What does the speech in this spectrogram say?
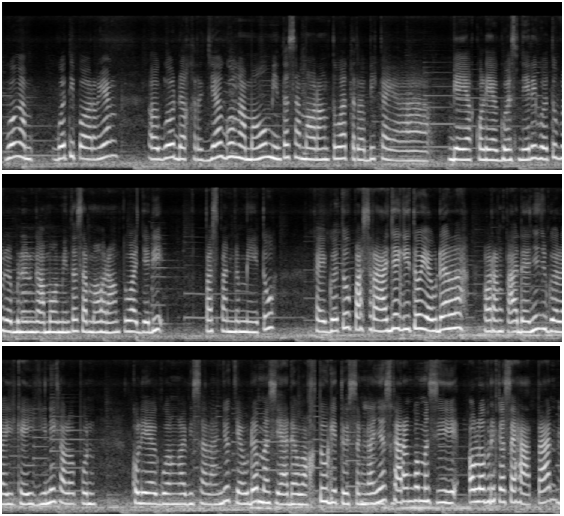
gue nggak gue tipe orang yang gue udah kerja gue nggak mau minta sama orang tua terlebih kayak biaya kuliah gue sendiri gue tuh bener-bener nggak mau minta sama orang tua. Jadi pas pandemi itu kayak gue tuh pasrah aja gitu ya udahlah. Orang keadaannya juga lagi kayak gini kalaupun kuliah gue nggak bisa lanjut ya udah masih ada waktu gitu. Seenggaknya sekarang gue masih Allah beri kesehatan.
